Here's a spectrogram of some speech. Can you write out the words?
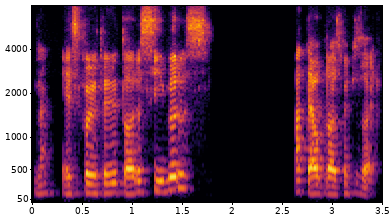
né, esse foi o Território Ciberus. Até o próximo episódio.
